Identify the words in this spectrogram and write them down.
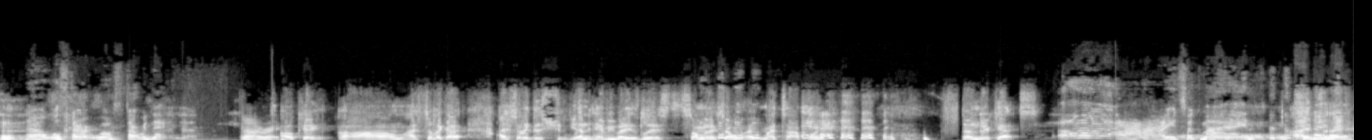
now we'll start. We'll start with Nick. All right. Okay. Um, I feel like I, I feel like this should be on everybody's list, so I'm gonna start with my, my top one. Thundercats. Ah, you took mine. I,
